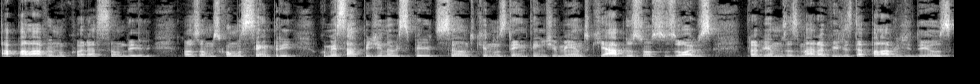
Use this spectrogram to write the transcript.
a palavra no coração dele. Nós vamos, como sempre, começar pedindo ao Espírito Santo que nos dê entendimento, que abra os nossos olhos para vermos as maravilhas da palavra de Deus.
